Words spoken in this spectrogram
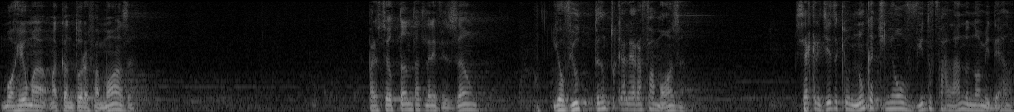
morreu uma, uma cantora famosa, apareceu tanto na televisão, e ouviu tanto que ela era famosa. Você acredita que eu nunca tinha ouvido falar no nome dela?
